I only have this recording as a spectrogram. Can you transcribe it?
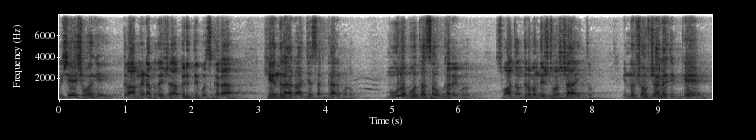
ವಿಶೇಷವಾಗಿ ಗ್ರಾಮೀಣ ಪ್ರದೇಶದ ಅಭಿವೃದ್ಧಿಗೋಸ್ಕರ ಕೇಂದ್ರ, ರಾಜ್ಯ ಸರ್ಕಾರಗಳು, ಮೂಲಭೂತ ಸೌಕರ್ಯಗಳು, ಸ್ವಾತಂತ್ರ್ಯ ಬಂದು ಇಷ್ಟು ವರ್ಷ ಆಯಿತು. ಇನ್ನು ಶೌಚಾಲಯಕ್ಕೆ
